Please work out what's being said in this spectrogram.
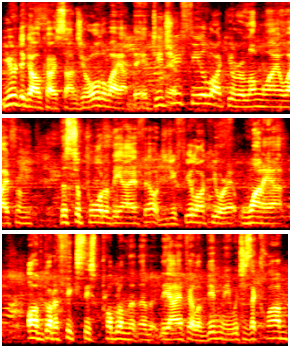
You're at the Gold Coast Suns, you're all the way up there. Did you feel like you're a long way away from the support of the AFL? Did you feel like you were at one out I've got to fix this problem that the, the AFL have given me, which is a club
